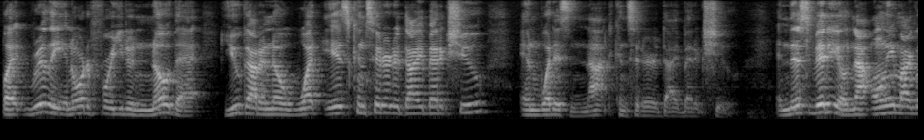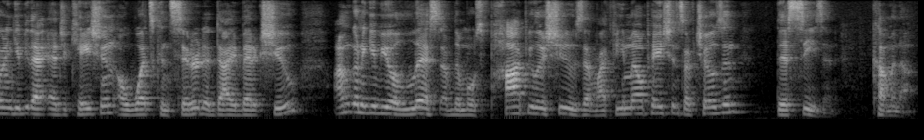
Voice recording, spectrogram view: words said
But really, in order for you to know that, you got to know what is considered a diabetic shoe and what is not considered a diabetic shoe. In this video, not only am I going to give you that education of what's considered a diabetic shoe, I'm going to give you a list of the most popular shoes that my female patients have chosen this season coming up.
